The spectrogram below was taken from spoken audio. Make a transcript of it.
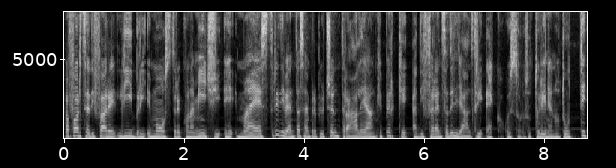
A forza di fare libri e mostre con amici e maestri diventa sempre più centrale anche perché, a differenza degli altri, ecco, questo lo sottolineano tutti,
